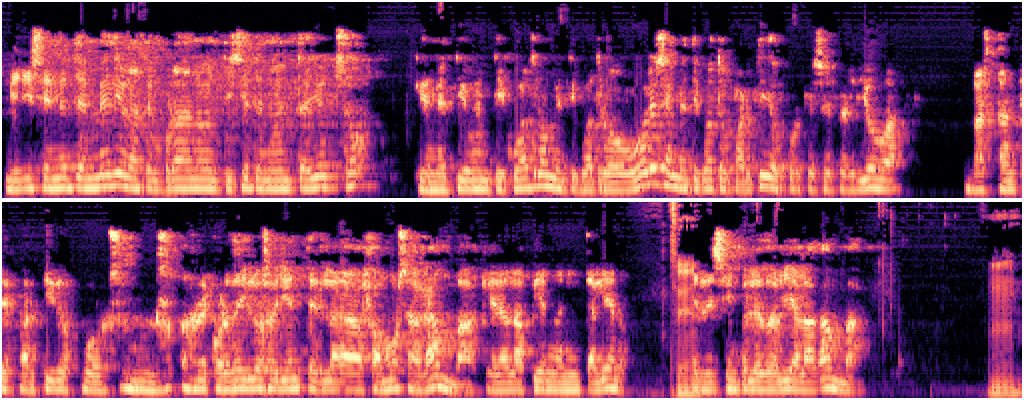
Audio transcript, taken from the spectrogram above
Vieri se mete en medio en la temporada 97-98, que metió 24, 24 goles en 24 partidos, porque se perdió ba- bastantes partidos por, recordéis los oyentes, la famosa gamba, que era la pierna en italiano, Sí. que siempre le dolía la gamba. Mm.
